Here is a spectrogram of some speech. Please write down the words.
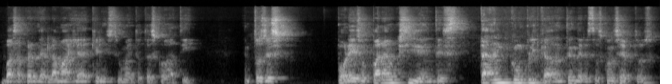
vas a perder la magia de que el instrumento te escoja a ti. Entonces, por eso para Occidente es tan complicado entender estos conceptos,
